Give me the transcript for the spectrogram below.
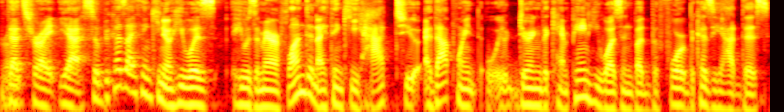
Right? That's right. Yeah. So because I think you know he was he was a mayor of London, I think he had to at that point during the campaign he wasn't, but before because he had this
